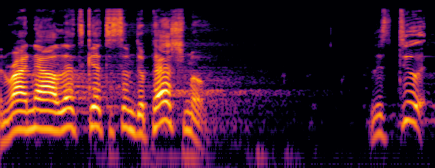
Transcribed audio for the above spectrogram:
And right now, let's get to some Depeche Mode. Let's do it.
